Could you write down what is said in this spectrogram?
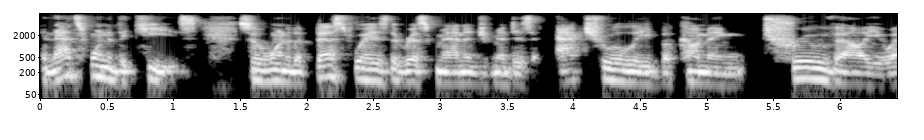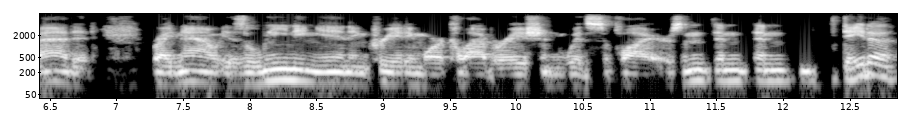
And that's one of the keys. So, one of the best ways that risk management is actually becoming true value added right now is leaning in and creating more collaboration with suppliers. And, and, and data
